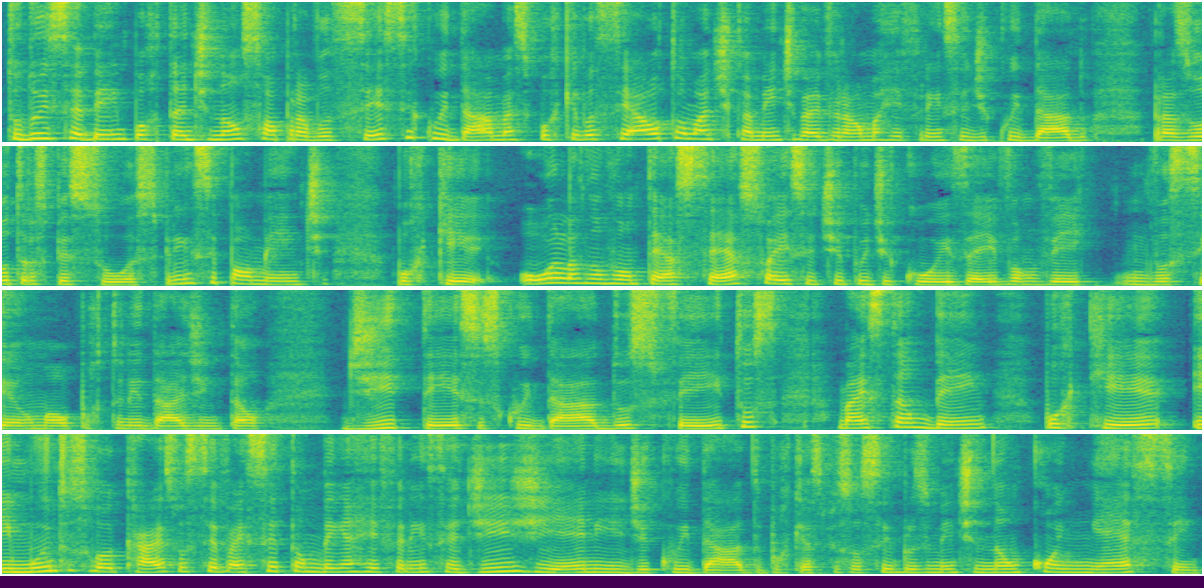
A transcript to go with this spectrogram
Tudo isso é bem importante não só para você se cuidar, mas porque você automaticamente vai virar uma referência de cuidado para as outras pessoas, principalmente porque ou elas não vão ter acesso a esse tipo de coisa e vão ver em você uma oportunidade então de ter esses cuidados feitos, mas também porque em muitos locais você vai ser também a referência de higiene e de cuidado, porque as pessoas simplesmente não conhecem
